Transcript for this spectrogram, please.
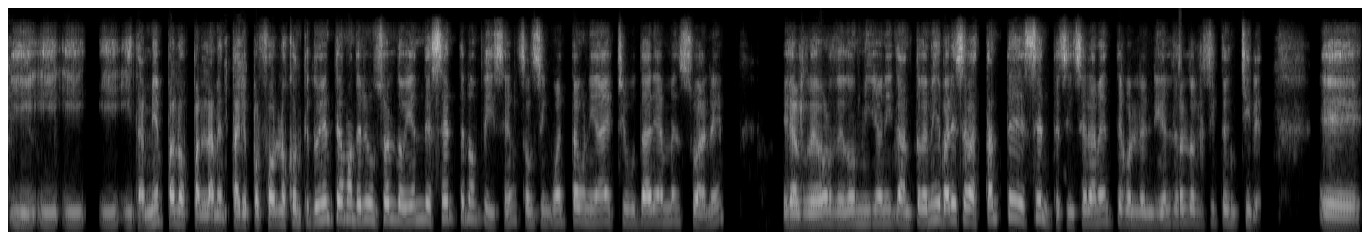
Y, y, también para los parlamentarios, por favor, los constituyentes vamos a tener un sueldo bien decente, nos dicen, son 50 unidades tributarias mensuales, es alrededor de 2 millones y tanto, que a mí me parece bastante decente, sinceramente, con el nivel de sueldo que existe en Chile. Eh,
